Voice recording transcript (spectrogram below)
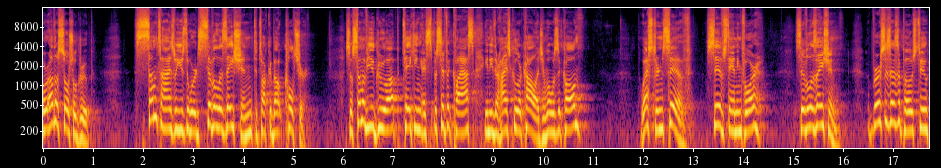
or other social group. Sometimes we use the word civilization to talk about culture. So some of you grew up taking a specific class in either high school or college, and what was it called? Western Civ. Civ standing for civilization. Versus as opposed to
